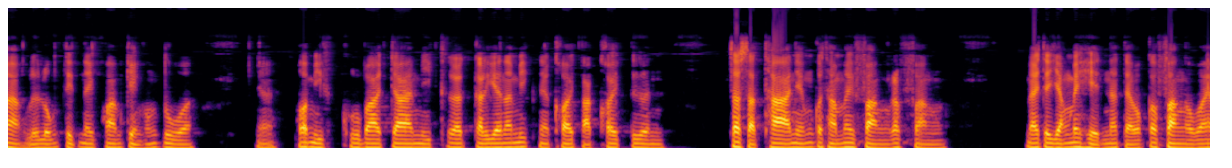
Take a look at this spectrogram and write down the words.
มาก หรือหลงติดในความเก่งของตัวนะเพราะมีครูบาอาจารย์มีกัลยาณมิตรเนี่ยคอยตักคอยเตือน ถ้าศรัทธาเนี่ยมันก็ทำให้ฟังรับฟัง แม้จะยังไม่เห็นนะแต่ว่าก็ฟังเอาไว้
